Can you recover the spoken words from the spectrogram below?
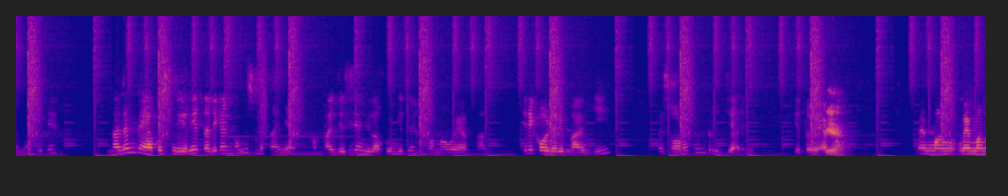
ya maksudnya hmm. kadang kayak aku sendiri tadi kan kamu sempat tanya apa aja sih yang dilakuin gitu ya selama WFA jadi kalau dari hmm. pagi sampai sore kan kerja nih gitu ya iya. emang yeah. memang memang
